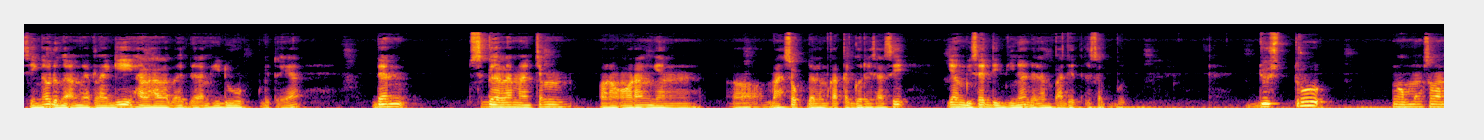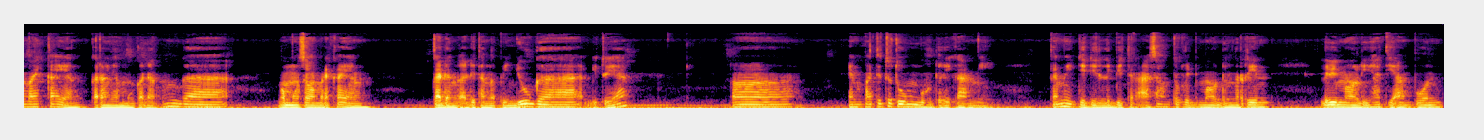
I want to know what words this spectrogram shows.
sehingga udah nggak ngeliat lagi hal-hal baik dalam hidup gitu ya. Dan segala macam orang-orang yang uh, masuk dalam kategorisasi yang bisa dibina dalam panti tersebut. Justru ngomong sama mereka yang kadang nyambung kadang enggak. Ngomong sama mereka yang kadang nggak ditanggepin juga gitu ya. Uh, empati itu tumbuh dari kami. Kami jadi lebih terasa untuk lebih mau dengerin lebih mau lihat ya ampun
